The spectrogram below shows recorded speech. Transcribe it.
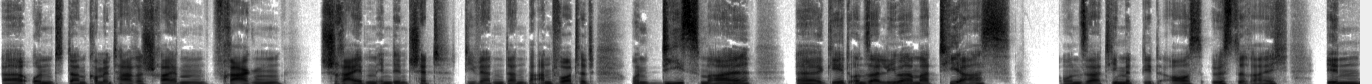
äh, und dann Kommentare schreiben, Fragen schreiben in den Chat. Die werden dann beantwortet. Und diesmal äh, geht unser lieber Matthias, unser Teammitglied aus Österreich, in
